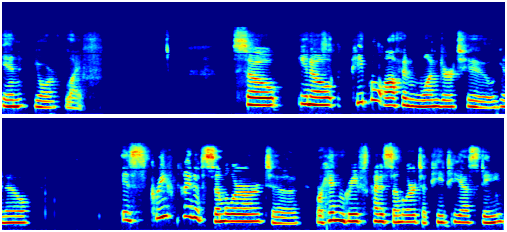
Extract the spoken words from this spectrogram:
in your life. So, you know, people often wonder too, you know, is grief kind of similar to, or hidden griefs kind of similar to PTSD?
